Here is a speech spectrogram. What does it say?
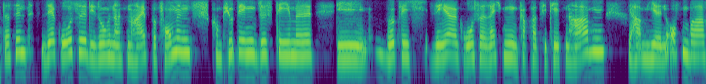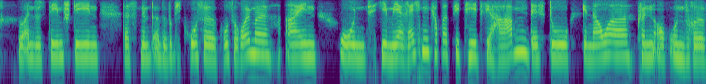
das sind sehr große, die sogenannten High-Performance Computing-Systeme, die wirklich sehr große Rechenkapazitäten haben. Wir haben hier in Offenbach so ein System stehen, das nimmt also wirklich große, große Räume ein und je mehr Rechenkapazität wir haben, desto genauer können auch unsere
